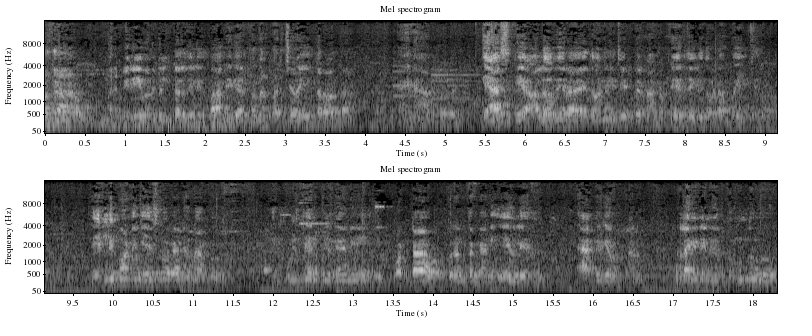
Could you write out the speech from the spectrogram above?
ఒక మరి మీరు ఏమని పిలుతారో తెలియదు. బాబీ గారితో నాకు పరిచయం అయిన తర్వాత ఆయన గ్యాస్కి అలోవెరా ఏదో అని చెప్పారు. నాకు పేరు తెలియదు ఒక డబ్బా ఇచ్చారు. ఎర్లీ మార్నింగ్ వేసుకోగానే నాకు ఈ పులితేనుపులు కానీ ఈ పొట్ట ఉప్పురంతం కానీ ఏం లేదు. హ్యాపీగా ఉంటున్నాను. అలాగే నేను ఇంతకుముందు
